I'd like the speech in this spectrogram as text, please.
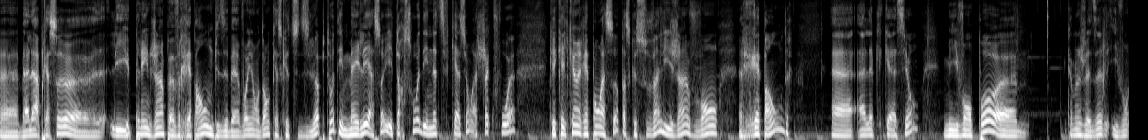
euh, ben là, après ça, euh, les, plein de gens peuvent répondre puis dire ben voyons donc, qu'est-ce que tu dis là? Puis toi, tu es mêlé à ça et tu reçois des notifications à chaque fois que quelqu'un répond à ça parce que souvent, les gens vont répondre à, l'application, mais ils vont pas comment je vais dire, ils vont,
